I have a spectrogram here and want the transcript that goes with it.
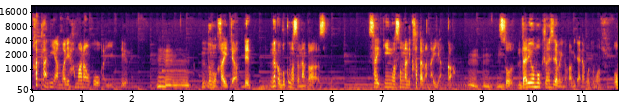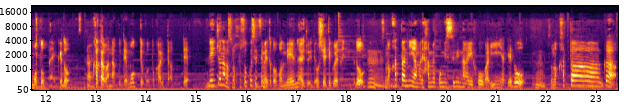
肩にあんまりはまらん方がいいっていうね、うん。のも書いてあって、なんか僕もさ、なんか、最近はそんなに肩がないやんか。うん。うん。そう、誰を目標にすればいいのかみたいなことも思っとったんやけど、はい肩がなくてもってこと書いてあって、で、一応なんかその補足説明とかこのメールのやり取りで教えてくれたんやけど、うん。その肩にあまりはめ込みすぎない方がいいんやけど、うん。その肩が、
